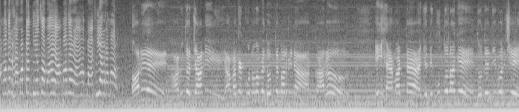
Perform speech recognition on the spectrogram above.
আমাদের হ্যামারটা দিয়ে যা ভাই আমাদের মাফিয়ার হ্যামার আরে আমি তো জানি আমাকে কোনোভাবে ধরতে পারবি না। কারণ এই হ্যামারটা যদি গুঁতো লাগে তোদের জীবন শেষ।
